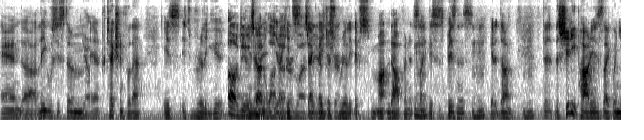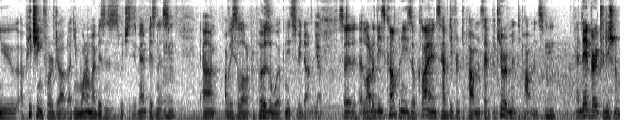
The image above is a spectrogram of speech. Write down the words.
and uh, legal system Yep. and protection for that is it's really good Oh, dude, it's gotten a lot like better it's the last like few they just sure. Mm-hmm. really they've smartened up and it's like this is business get it done Mm-hmm. the, the shitty part is like when you are pitching for a job like in one of my businesses which is the event business um, obviously a lot of proposal work needs to be done Mm-hmm. Yep. so a lot of these companies or clients have different departments. They have procurement departments, Mm-hmm. and they're very traditional.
